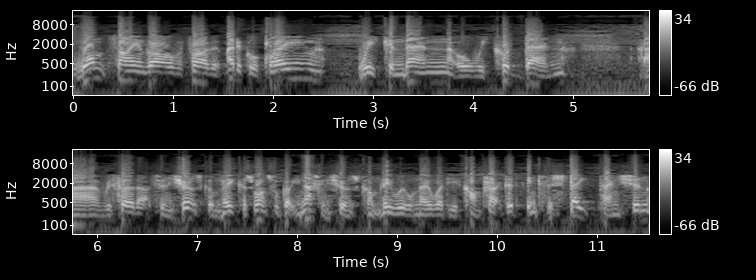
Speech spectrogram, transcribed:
Once I involve a private medical claim, we can then, or we could then, uh, refer that to an insurance company because once we've got your national insurance company, we will know whether you're contracted into the state pension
